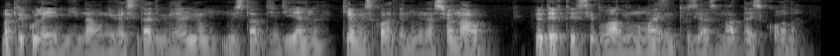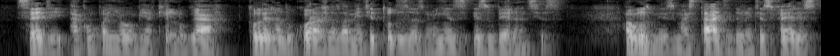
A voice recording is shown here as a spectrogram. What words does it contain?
Matriculei-me na Universidade Marion, no estado de Indiana, que é uma escola denominacional. Eu devo ter sido o aluno mais entusiasmado da escola. Sede acompanhou-me àquele lugar, tolerando corajosamente todas as minhas exuberâncias. Alguns meses mais tarde, durante as férias,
